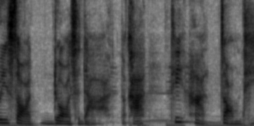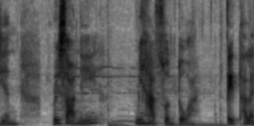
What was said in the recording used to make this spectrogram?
รีสอร์ท Dor-Shada นะคะ ที่หาดจอมเทียน รีสอร์ทนี้มีหาดส่วนตัวติดทะเล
